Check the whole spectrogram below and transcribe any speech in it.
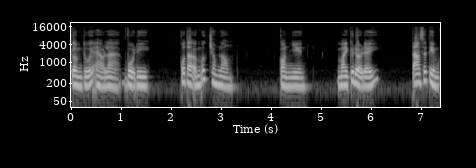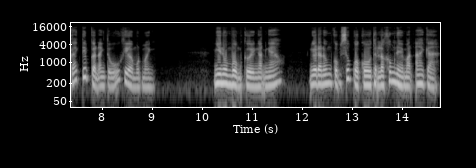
Cầm túi ảo là vội đi. Cô ta ấm ức trong lòng. Còn nhìn, mày cứ đợi đấy. Tao sẽ tìm cách tiếp cận anh Tú khi ở một mình. Nhìn ôm bụng cười ngặt ngáo. Người đàn ông cục xúc của cô thật là không nề mặt ai cả.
